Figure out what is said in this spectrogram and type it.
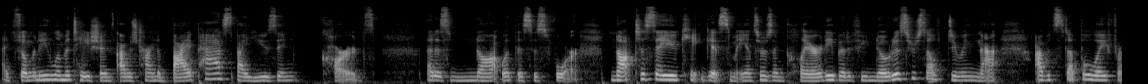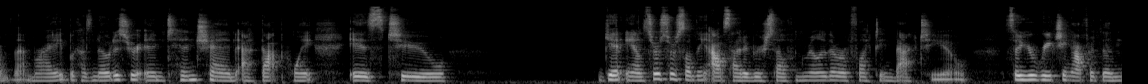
I had so many limitations. I was trying to bypass by using cards. That is not what this is for. Not to say you can't get some answers and clarity, but if you notice yourself doing that, I would step away from them, right? Because notice your intention at that point is to get answers for something outside of yourself and really they're reflecting back to you. So you're reaching out for them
